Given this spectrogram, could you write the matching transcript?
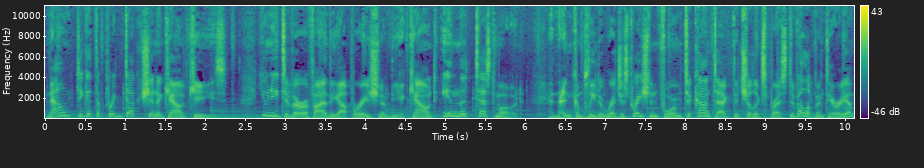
Now, to get the production account keys, you need to verify the operation of the account in the test mode, and then complete a registration form to contact the Chilexpress development area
